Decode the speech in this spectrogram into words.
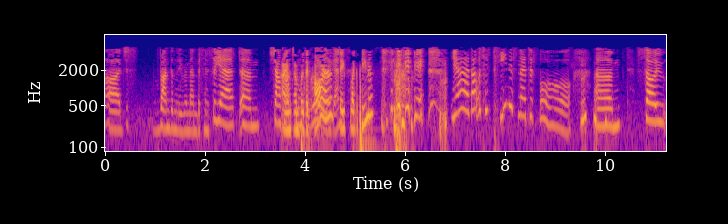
uh, just randomly remembered him. So yeah, um, shout I out to remember the Uncle car again. shaped like a penis. yeah, that was his penis metaphor. um, so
